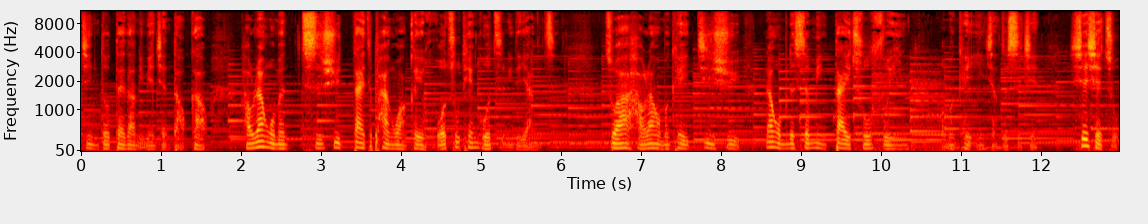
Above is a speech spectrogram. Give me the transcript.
境都带到你面前祷告，好让我们持续带着盼望，可以活出天国子民的样子。主啊，好让我们可以继续让我们的生命带出福音，我们可以影响这世界。谢谢主，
